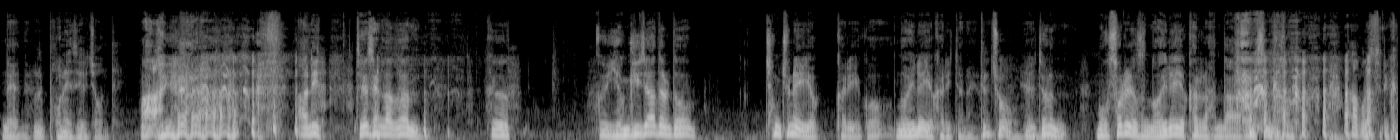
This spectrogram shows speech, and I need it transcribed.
네, 네. 를 보내세요 저한테. 아, 예. 아니, 제 생각은 그, 그 연기자들도 청춘의 역 할이 있고 노인의 역할이 있잖아요. 그렇죠. 예, 저는 목소리로서 노인의 역할을 한다는 생각을 하고 있으니까.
